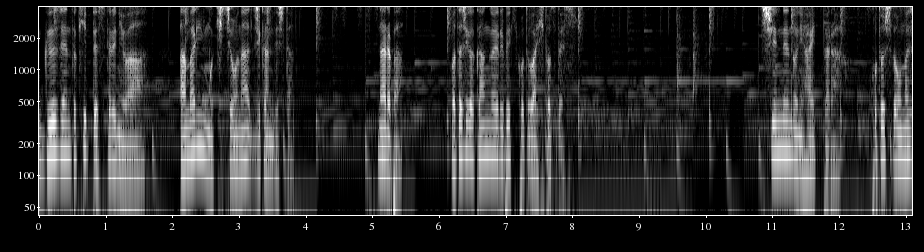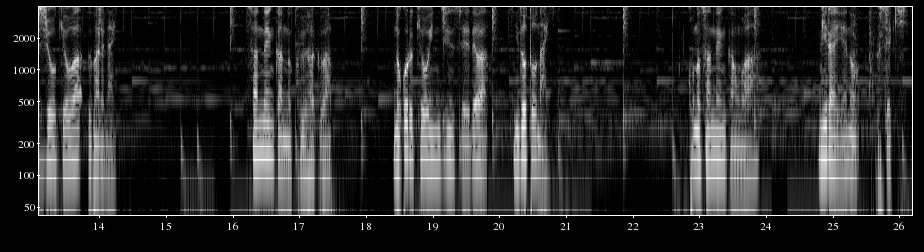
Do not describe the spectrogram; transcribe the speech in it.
偶然と切って捨てるにはあまりにも貴重な時間でした。ならば私が考えるべきことは一つです。新年度に入ったら今年と同じ状況は生まれない。3年間の空白は残る教員人生では二度とない。この3年間は未来への布石。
